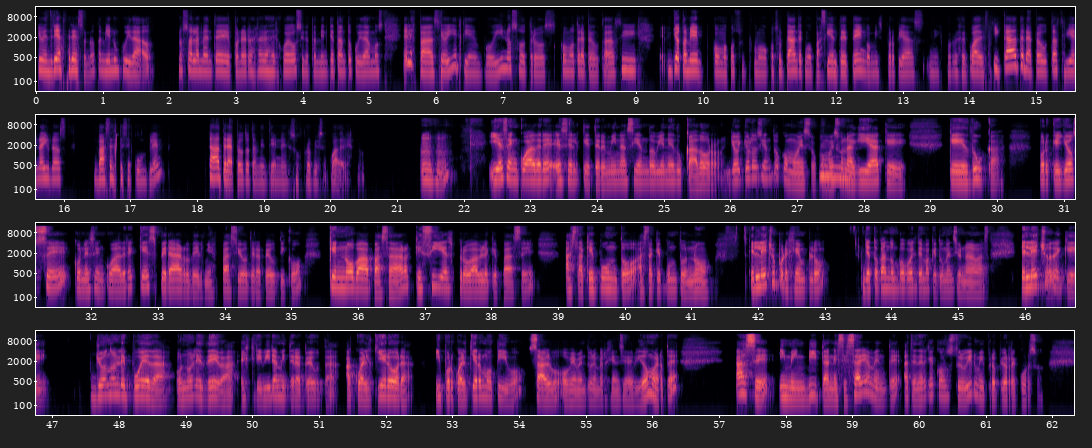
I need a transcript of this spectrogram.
que vendría a ser eso, ¿no? También un cuidado. No solamente poner las reglas del juego, sino también que tanto cuidamos el espacio y el tiempo y nosotros como terapeutas. Y eh, yo también como, como consultante, como paciente, tengo mis, propias, mis propios encuadres. Y cada terapeuta, si bien hay unas bases que se cumplen, cada terapeuta también tiene sus propios encuadres, ¿no? Y ese encuadre es el que termina siendo bien educador. Yo, yo lo siento como eso, como es una guía que que educa, porque yo sé con ese encuadre qué esperar de mi espacio terapéutico, qué no va a pasar, qué sí es probable que pase, hasta qué punto, hasta qué punto no. El hecho, por ejemplo, ya tocando un poco el tema que tú mencionabas, el hecho de que yo no le pueda o no le deba escribir a mi terapeuta a cualquier hora y por cualquier motivo, salvo obviamente una emergencia de vida o muerte, hace y me invita necesariamente a tener que construir mi propio recurso.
